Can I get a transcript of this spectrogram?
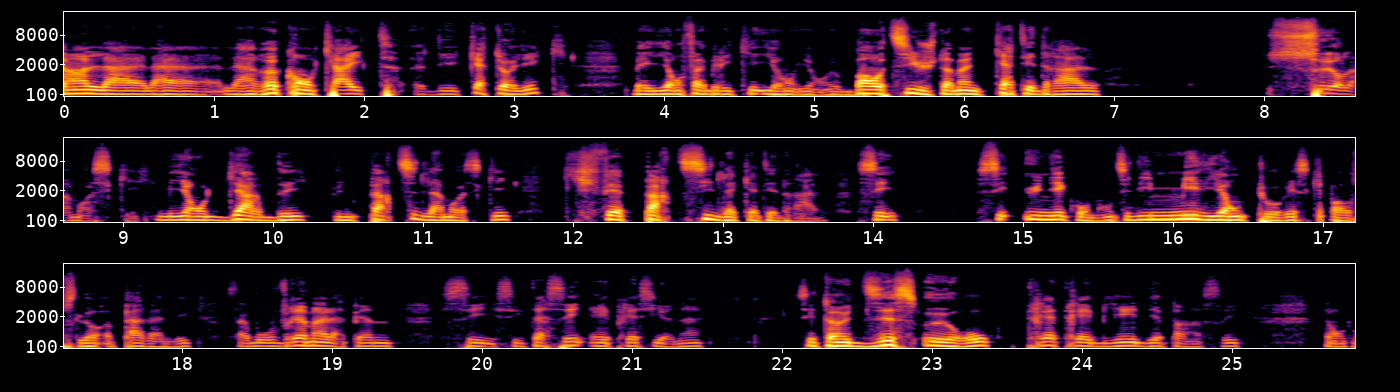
quand la, reconquête des catholiques, bien, ils ont fabriqué, ils ont, bâti justement une cathédrale sur la mosquée, mais ils ont gardé une partie de la mosquée qui fait partie de la cathédrale. C'est c'est unique au monde. C'est des millions de touristes qui passent là par année. Ça vaut vraiment la peine. C'est assez impressionnant. C'est un 10 euros très, très bien dépensé. Donc,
